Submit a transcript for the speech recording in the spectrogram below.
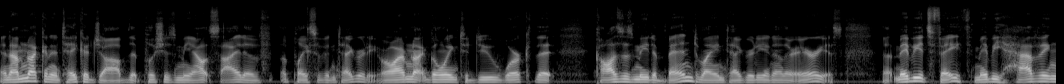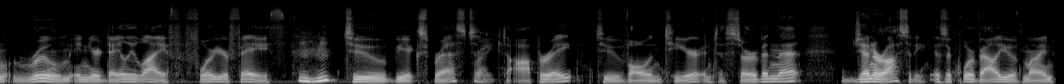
And I'm not going to take a job that pushes me outside of a place of integrity, or I'm not going to do work that causes me to bend my integrity in other areas. Uh, maybe it's faith. Maybe having room in your daily life for your faith mm-hmm. to be expressed, right. to operate, to volunteer, and to serve in that. Generosity is a core value of mine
